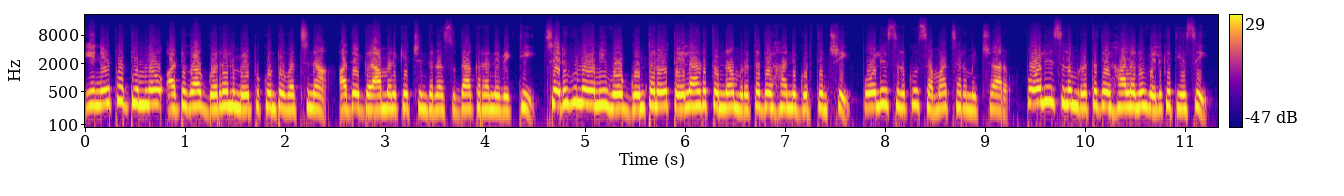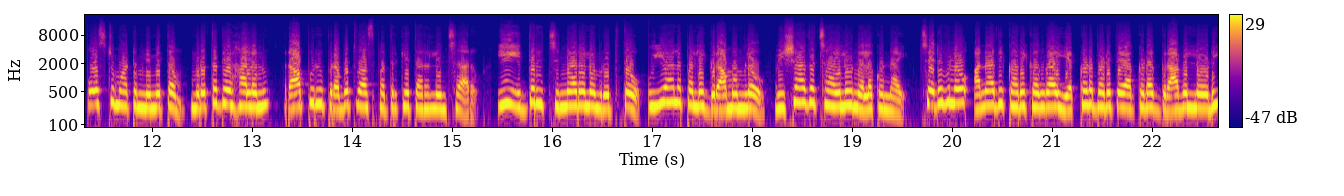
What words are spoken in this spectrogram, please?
ఈ నేపథ్యంలో అటుగా గొర్రెలు మేపుకుంటూ వచ్చిన అదే గ్రామానికి చెందిన సుధాకర్ అనే వ్యక్తి చెరువులోని ఓ గుంతలో తేలాడుతున్న మృతదేహాన్ని గుర్తించి పోలీసులకు సమాచారం ఇచ్చారు పోలీసులు మృతదేహాలను వెలికితీసి పోస్టుమార్టం నిమిత్తం మృతదేహాలను రాపూరు ప్రభుత్వాసుపత్రికి తరలించారు. ఈ ఇద్దరు చిన్నారుల మృతితో ఉయ్యాలపల్లి గ్రామంలో విషాద ఛాయలు నెలకొన్నాయి. చెరువులో అనాధికారికంగా ఎక్కడ పడితే అక్కడ గ్రావెల్లోడి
